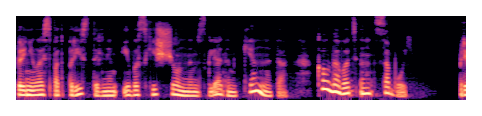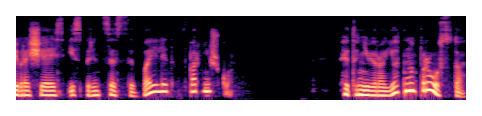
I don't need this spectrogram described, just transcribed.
Принялась под пристальным и восхищенным взглядом Кеннета колдовать над собой, превращаясь из принцессы Вайлет в парнишку. Это невероятно просто,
